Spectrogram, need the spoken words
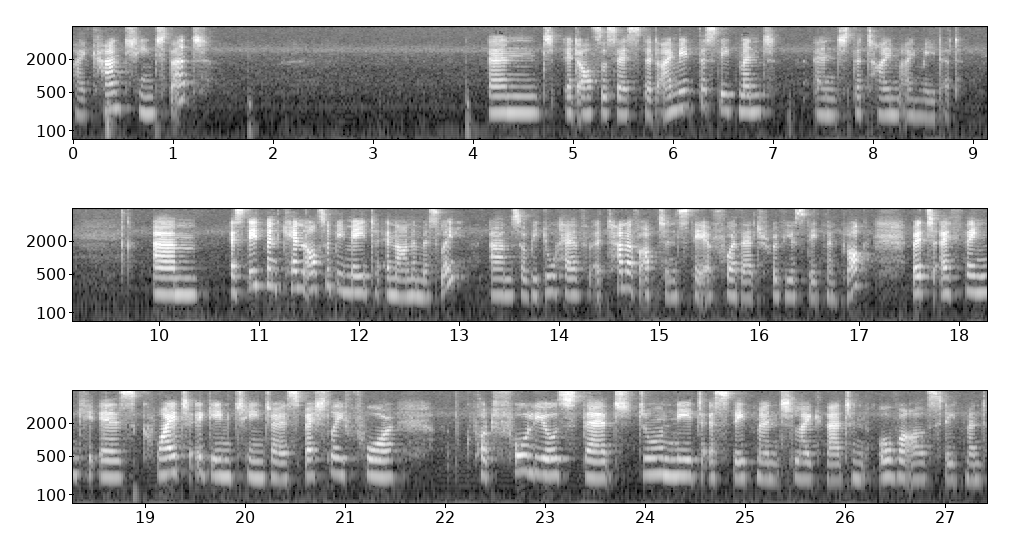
I can't change that and it also says that I made the statement and the time I made it. Um, a statement can also be made anonymously. Um, so we do have a ton of options there for that review statement block, which I think is quite a game changer, especially for portfolios that do need a statement like that, an overall statement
